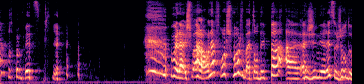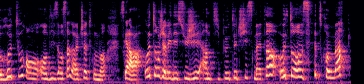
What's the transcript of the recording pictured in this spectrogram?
Robespierre. voilà, alors là, franchement, je m'attendais pas à, générer ce genre de retour en, disant ça dans la chatroom. Hein. Parce que, alors, autant j'avais des sujets un petit peu touchy ce matin, autant cette remarque,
